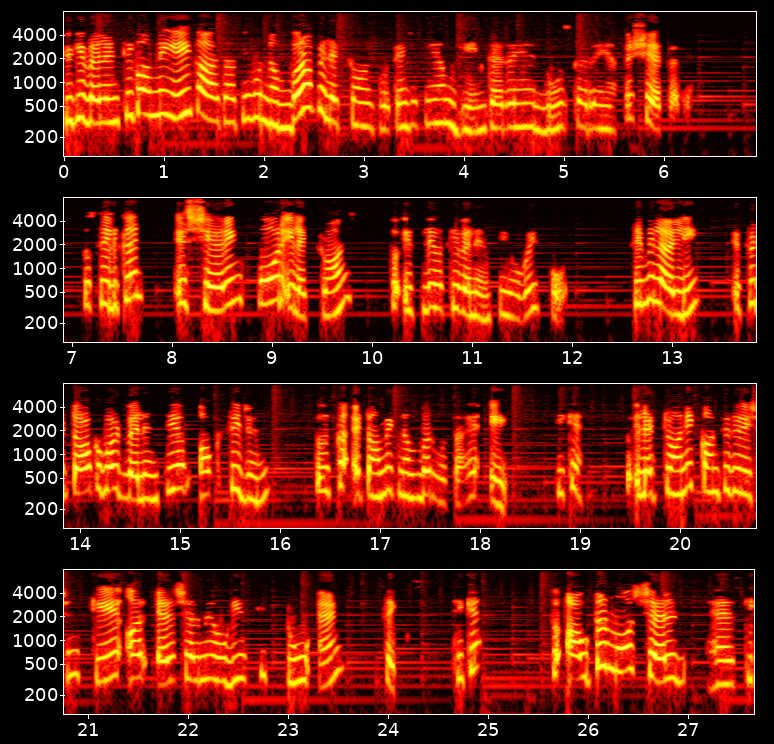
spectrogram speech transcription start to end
क्योंकि वैलेंसी को हमने यही कहा था कि वो नंबर ऑफ़ इलेक्ट्रॉन्स होते हैं जिसमें हम गेन कर रहे हैं लूज कर रहे हैं, या फिर शेयर कर रहे हैं। तो silicon is sharing four electrons तो इसलिए उसकी वैलेंसी हो गई four similarly if you talk about valency of oxygen तो उसका एटॉमिक नंबर होता है एट ठीक है? तो इलेक्ट्रॉनिक कॉन्फ़िगरेशन के और एल शेल में होगी इसकी टू एंड सिक्स ठीक है? तो आउटर मोस्ट शेल है इसकी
